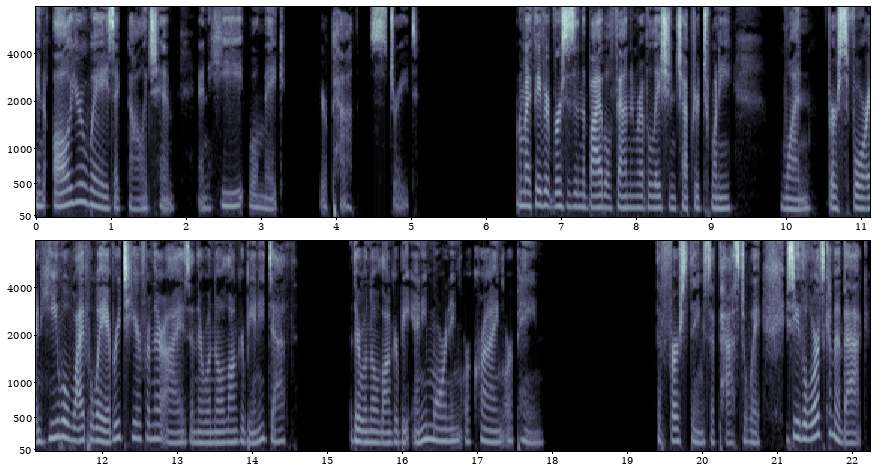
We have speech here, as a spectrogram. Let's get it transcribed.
In all your ways, acknowledge him, and he will make your path straight. One of my favorite verses in the Bible found in Revelation chapter 21, verse 4 And he will wipe away every tear from their eyes, and there will no longer be any death. There will no longer be any mourning or crying or pain the first things have passed away. You see, the Lord's coming back.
